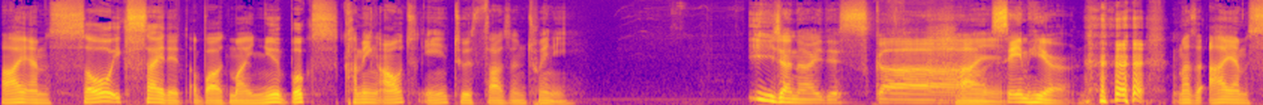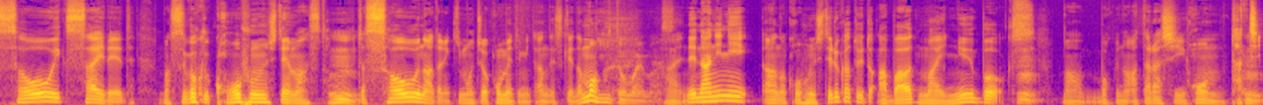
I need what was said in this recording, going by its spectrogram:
I am so excited about my new books coming out in 2020いいじゃないですか。はい。Same here. まず I am so excited、まあ、すごく興奮してますと、じゃあ so のあたりに気持ちを込めてみたんですけども。いいと思います。はい、で何にあの興奮してるかというと about my new books、まあ、僕の新しい本たち、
